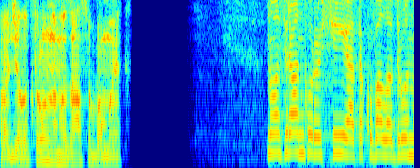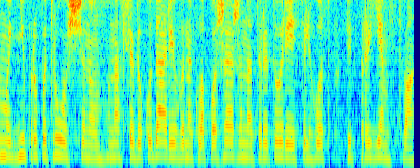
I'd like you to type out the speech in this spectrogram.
радіоелектронними засобами. Ну а зранку Росія атакувала дронами Дніпропетровщину. Унаслідок ударів виникла пожежа на території сільгосппідприємства.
